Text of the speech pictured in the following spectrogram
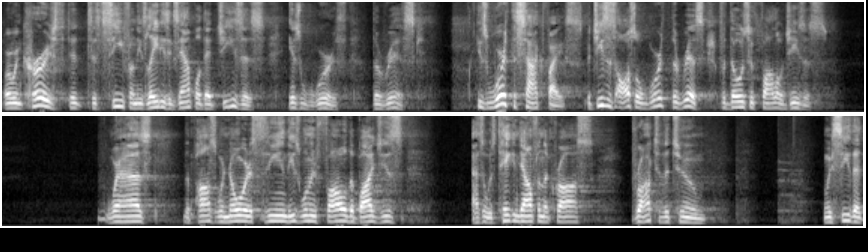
or we're encouraged to, to see from these ladies' example that Jesus is worth the risk. He's worth the sacrifice, but Jesus is also worth the risk for those who follow Jesus. Whereas the apostles were nowhere to see, these women followed the body of Jesus as it was taken down from the cross, brought to the tomb. And we see that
